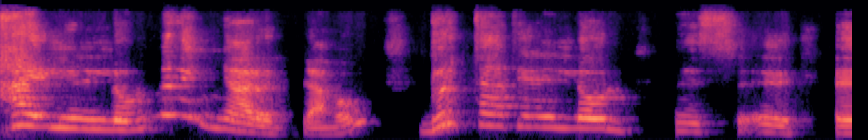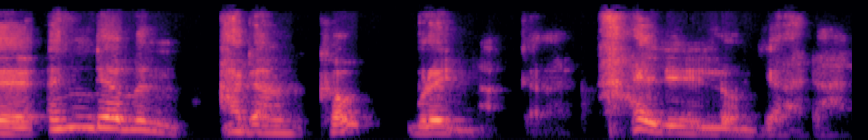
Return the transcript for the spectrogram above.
ኃይል የሌለውን ምንኛ ረዳኸው ብርታት የሌለውን እንደምን አዳንከው ብሎ ይናገራል። ኃይል የሌለውን ይረዳል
